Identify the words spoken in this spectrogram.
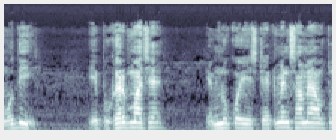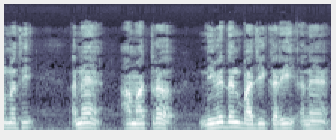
મોદી એ ભૂગર્ભમાં છે. એમનું કોઈ સ્ટેટમેન્ટ સામે આવતું નથી. અને આ માત્ર નિવેદનબાજી કરી અને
